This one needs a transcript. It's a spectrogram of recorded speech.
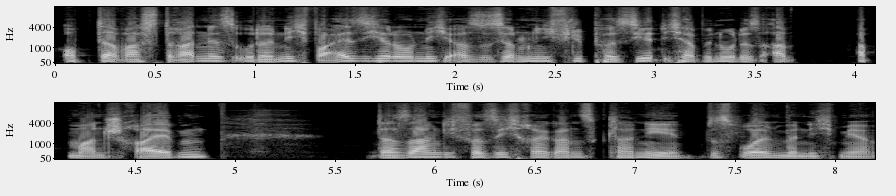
Ob da was dran ist oder nicht, weiß ich ja noch nicht. Also ist ja noch nicht viel passiert. Ich habe nur das Ab Abmahnschreiben. Da sagen die Versicherer ganz klar, nee, das wollen wir nicht mehr.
